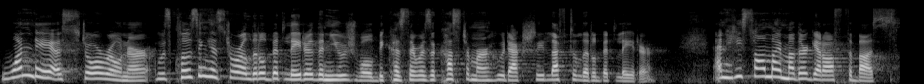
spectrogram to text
One day, a store owner who was closing his store a little bit later than usual because there was a customer who had actually left a little bit later. And he saw my mother get off the bus.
